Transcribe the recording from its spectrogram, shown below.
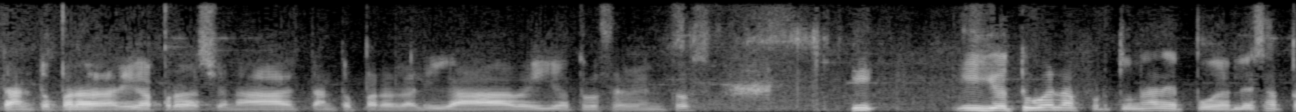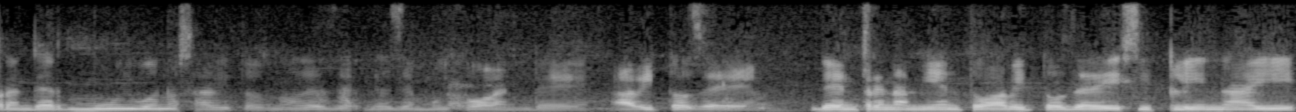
tanto para la Liga Profesional, tanto para la Liga AVE y otros eventos. Y, y yo tuve la fortuna de poderles aprender muy buenos hábitos, ¿no? desde, desde muy joven, de hábitos de, de entrenamiento, hábitos de disciplina y,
